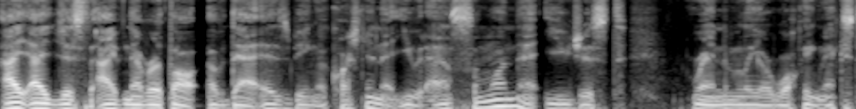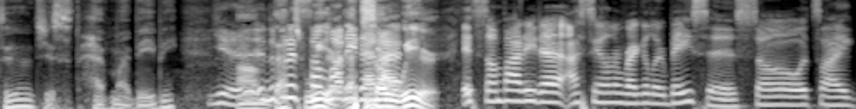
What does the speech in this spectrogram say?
I I just I've never thought of that as being a question that you would ask someone that you just randomly are walking next to just have my baby. Yeah um, that's weird. that's that so I, weird. it's somebody that i see on a regular basis so it's like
